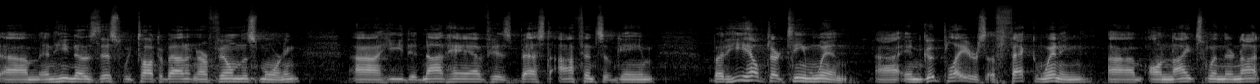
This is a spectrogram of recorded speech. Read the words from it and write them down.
um, and he knows this. We talked about it in our film this morning. Uh, he did not have his best offensive game, but he helped our team win. Uh, and good players affect winning um, on nights when they're not,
